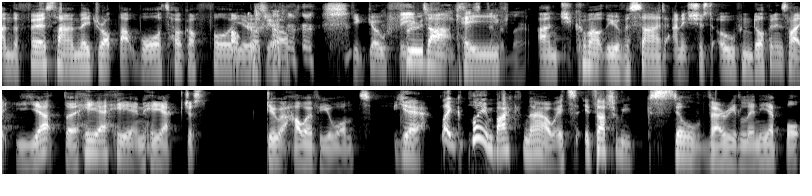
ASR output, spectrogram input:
And the first time they drop that warthog off for Oh, you God, as yeah. well, you go through that cave and and you come out the other side, and it's just opened up, and it's like, yeah, they're here, here, and here. Just do it however you want. yeah. Like playing back now, it's it's actually still very linear, but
